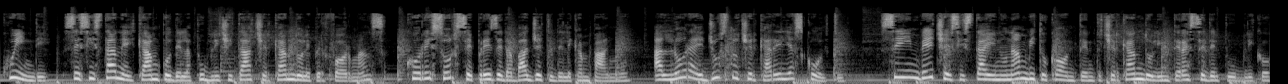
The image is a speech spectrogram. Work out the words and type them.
Quindi, se si sta nel campo della pubblicità cercando le performance, con risorse prese da budget delle campagne, allora è giusto cercare gli ascolti. Se invece si sta in un ambito content cercando l'interesse del pubblico,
